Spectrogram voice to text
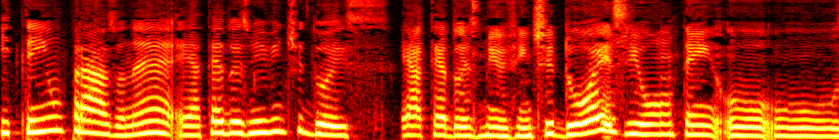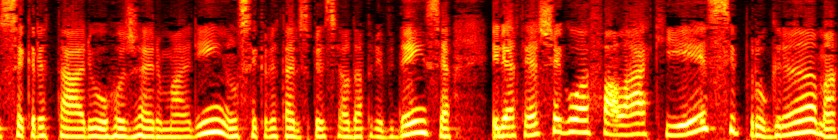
E tem um prazo, né? É até 2022. É até 2022 e ontem o, o secretário Rogério Marinho, o secretário especial da Previdência, ele até chegou a falar que esse programa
